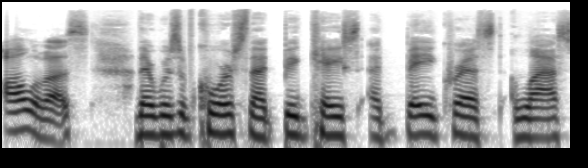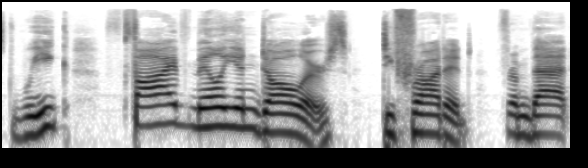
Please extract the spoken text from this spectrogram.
all of us. There was, of course, that big case at Baycrest last week. Five million dollars defrauded from that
